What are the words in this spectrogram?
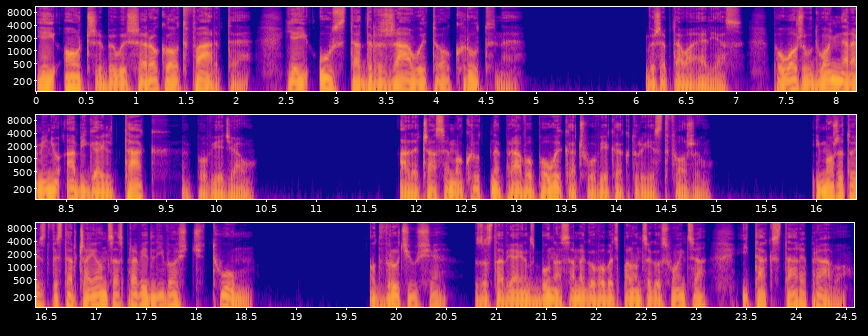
Jej oczy były szeroko otwarte, jej usta drżały to okrutne. Wyszeptała Elias. Położył dłoń na ramieniu Abigail tak, powiedział. Ale czasem okrutne prawo połyka człowieka, który je stworzył. I może to jest wystarczająca sprawiedliwość tłum. Odwrócił się, zostawiając Buna samego wobec palącego słońca i tak stare prawo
